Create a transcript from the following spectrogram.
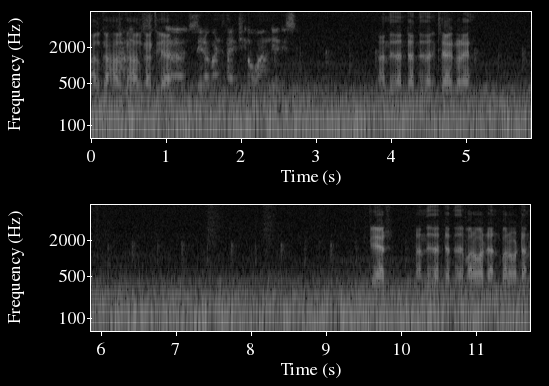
হালকা হালকা হালকা ক্লিয়ার জিরো পয়েন্ট ফাইভ ছিল ওয়ান দিয়ে দিছি। টান টান ক্লিয়ার করে। ক্লিয়ার টান দিয়ে যান টান দিয়ে যান বরাবর টান বরাবর টান।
